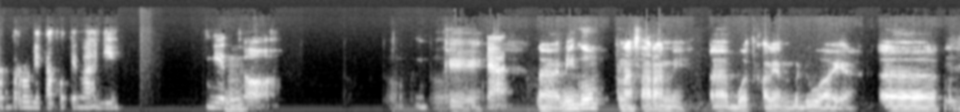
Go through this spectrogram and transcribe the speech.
yang perlu ditakutin lagi gitu betul. Oke. Ya. Nah, ini gue penasaran nih eh, buat kalian berdua ya. Eh, Hmm.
